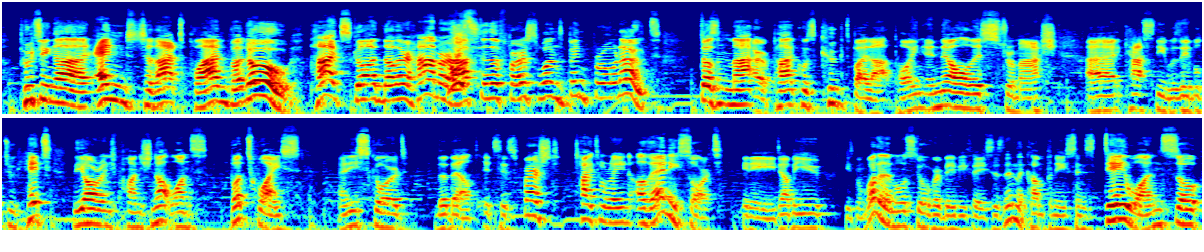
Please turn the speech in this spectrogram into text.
Putting an end to that plan, but no! Pac's got another hammer What? after the first one's been thrown out. Doesn't matter. Pac was cooked by that point. In all this stramash, uh, Cassidy was able to hit the orange punch not once, but twice, and he scored the belt. It's his first title reign of any sort in AEW. He's been one of the most over baby faces in the company since day one. So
